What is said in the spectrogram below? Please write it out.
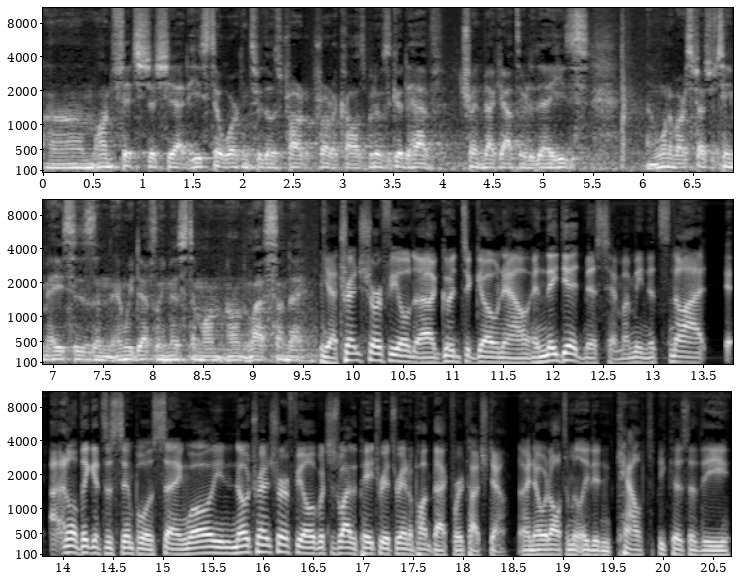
um, on Fitz just yet. He's still working through those pro- protocols, but it was good to have Trent back out there today. He's one of our special team aces, and, and we definitely missed him on, on last Sunday. Yeah, Trent Sherfield, uh, good to go now, and they did miss him. I mean, it's not. I don't think it's as simple as saying, "Well, you know, Trent Sherfield," which is why the Patriots ran a punt back for a touchdown. I know it ultimately didn't count because of the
